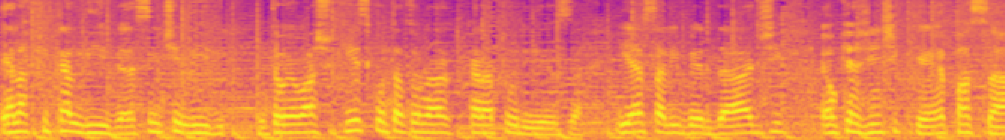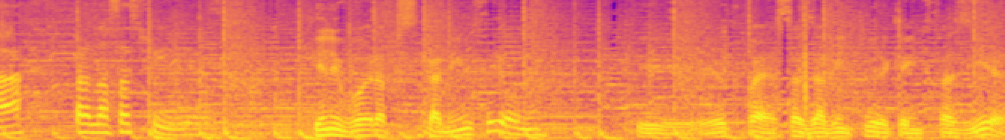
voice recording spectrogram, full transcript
ela fica livre, ela se sente livre. Então eu acho que esse contato com a natureza e essa liberdade é o que a gente quer passar para nossas filhas. Quem levou ela para esse caminho fui eu, né? E eu que essas aventuras que a gente fazia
